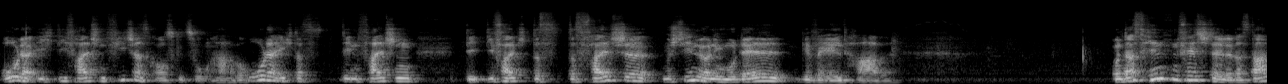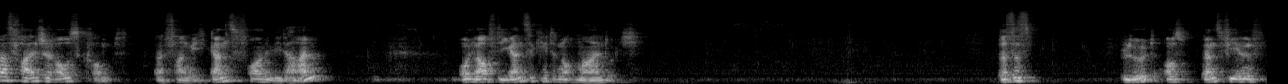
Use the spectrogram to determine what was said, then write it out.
oder ich die falschen Features rausgezogen habe oder ich das den falschen, die, die falsch, das, das falsche Machine Learning Modell gewählt habe und das hinten feststelle, dass da das Falsche rauskommt, dann fange ich ganz vorne wieder an und laufe die ganze Kette nochmal durch. Das ist blöd aus ganz vielen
